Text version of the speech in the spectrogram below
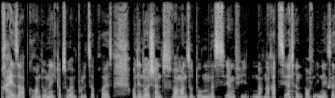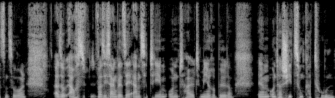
Preise abgeräumt, ohne ich glaube sogar einen Pulitzerpreis. Und in Deutschland war man so dumm, das irgendwie nach einer Razzia dann auf den Index setzen zu wollen. Also auch, was ich sagen will, sehr ernste Themen und halt mehrere Bilder. Im Unterschied zum Cartoon,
